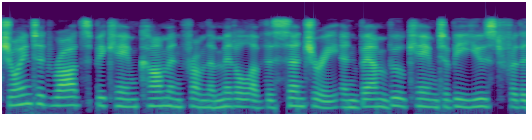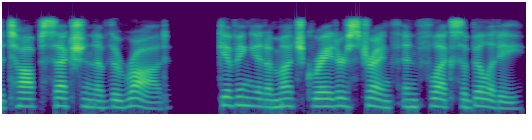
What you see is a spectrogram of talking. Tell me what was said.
Jointed rods became common from the middle of the century and bamboo came to be used for the top section of the rod, giving it a much greater strength and flexibility.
